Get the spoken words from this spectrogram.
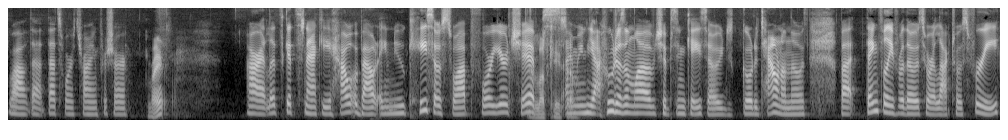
Wow, that that's worth trying for sure. Right? All right, let's get snacky. How about a new queso swap for your chips? I love queso. I mean, yeah, who doesn't love chips and queso? You just go to town on those. But thankfully, for those who are lactose free,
